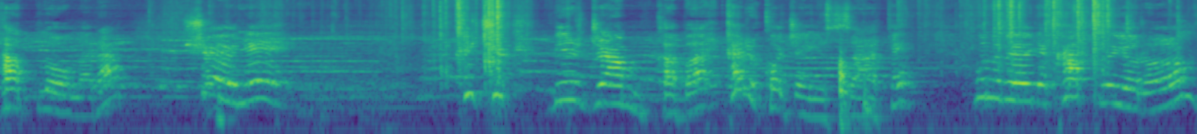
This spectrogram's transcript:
tatlı olarak. Şöyle küçük bir cam kaba, karı kocayız zaten. Bunu böyle katlıyorum.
